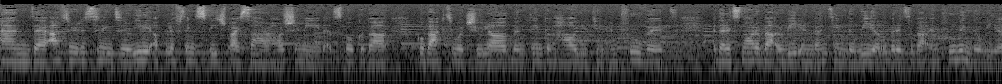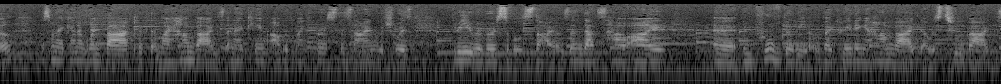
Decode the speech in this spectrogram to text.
And uh, after listening to a really uplifting speech by Sahar Hashemi that spoke about go back to what you love and think of how you can improve it, that it's not about reinventing the wheel, but it's about improving the wheel, that's when I kind of went back, looked at my handbags, and I came out with my first design, which was three reversible styles. And that's how I uh, improved the wheel by creating a handbag that was two bags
